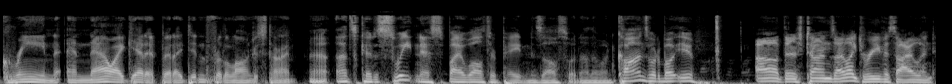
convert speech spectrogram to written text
Green. And now I get it, but I didn't for the longest time. Uh, that's good. Sweetness by Walter Payton is also another one. Cons, what about you? Oh, there's tons. I liked Revis Island,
